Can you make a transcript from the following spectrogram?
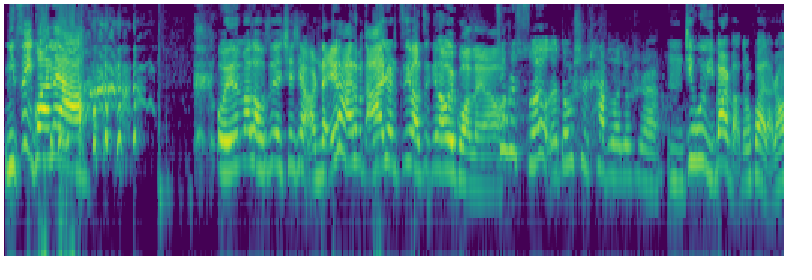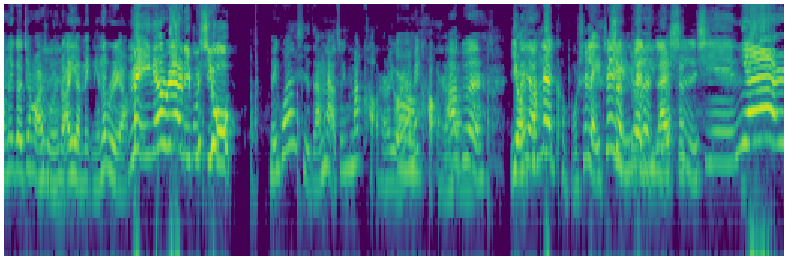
你自己关的呀？我他妈老师也缺心眼儿，哪个孩子他妈答案卷自己把自己电脑给关了呀？就是所有的都是差不多，就是嗯，几乎有一半吧都是坏了。然后那个监考还说的是，哎呀，每年都是这样，每年都这样，你不修没关系，咱们俩最起码考上了，有人还没考上啊。对，有人那可不是雷震雨。正月里来是新 年儿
